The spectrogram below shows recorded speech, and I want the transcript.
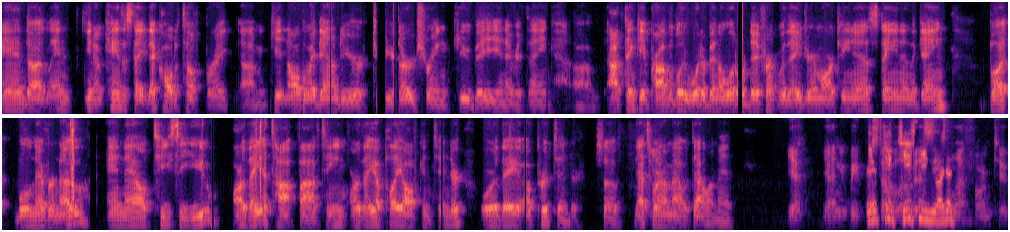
And uh, and you know Kansas State that called a tough break, um, getting all the way down to your to your third string QB and everything. Um, I think it probably would have been a little different with Adrian Martinez staying in the game, but we'll never know. And now TCU, are they a top five team? Are they a playoff contender or are they a pretender? So that's where yeah. I'm at with that one, man. Yeah, yeah, and we, we still have a little TCU, bit of season left for them too.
